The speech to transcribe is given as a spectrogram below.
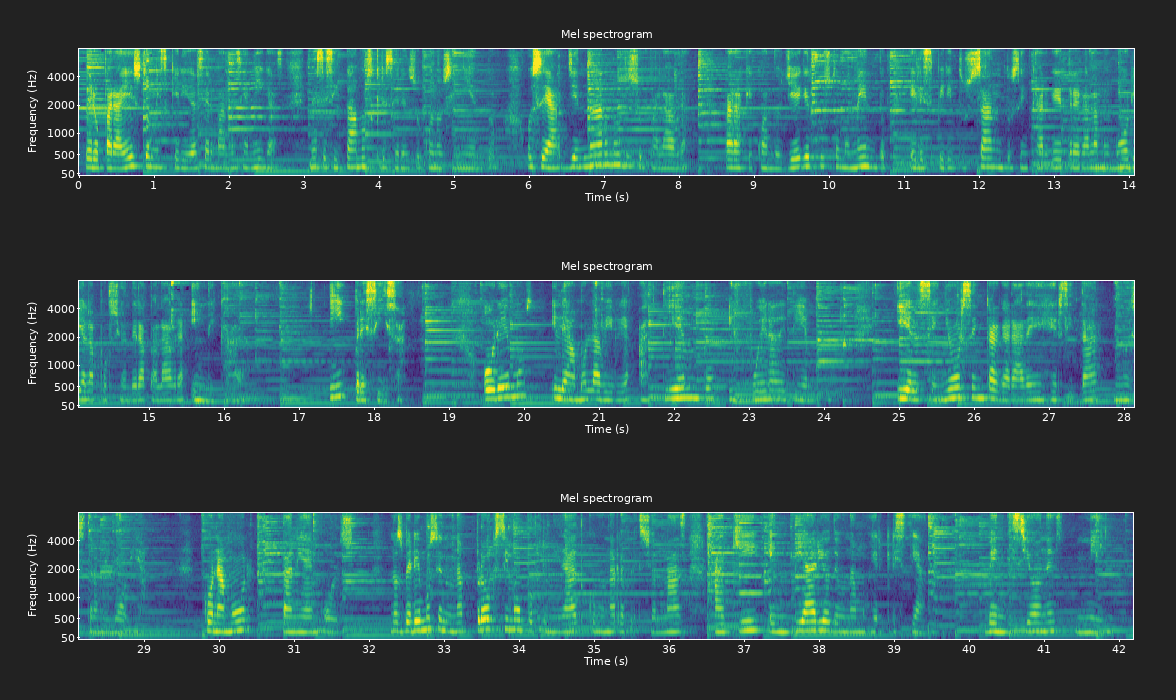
Pero para esto, mis queridas hermanas y amigas, necesitamos crecer en su conocimiento, o sea, llenarnos de su palabra, para que cuando llegue el justo momento, el Espíritu Santo se encargue de traer a la memoria la porción de la palabra indicada y precisa. Oremos y leamos la Biblia a tiempo y fuera de tiempo, y el Señor se encargará de ejercitar nuestra memoria. Con amor, Tania M. Olson. Nos veremos en una próxima oportunidad con una reflexión más aquí en Diario de una Mujer Cristiana. Bendiciones mil.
